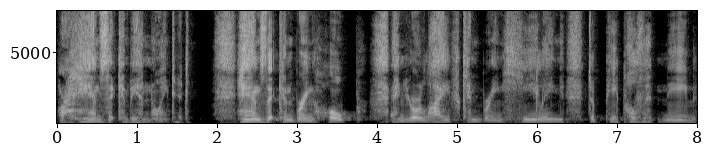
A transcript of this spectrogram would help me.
are hands that can be anointed, hands that can bring hope, and your life can bring healing to people that need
